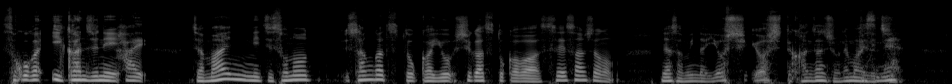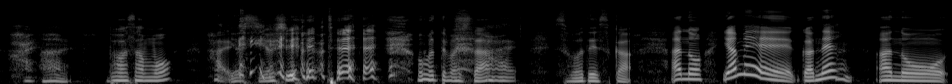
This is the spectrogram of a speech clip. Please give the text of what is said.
そこがいい感じに。はい、じゃあ毎日その3月とかよ4月とかは生産者の皆さんみんなよしよしって感じなんでしょうね毎日。ね。はい、はい。馬場さんも？はい、よしよしって 思ってました、はい、そうですか。あの八女がね、うん。あの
